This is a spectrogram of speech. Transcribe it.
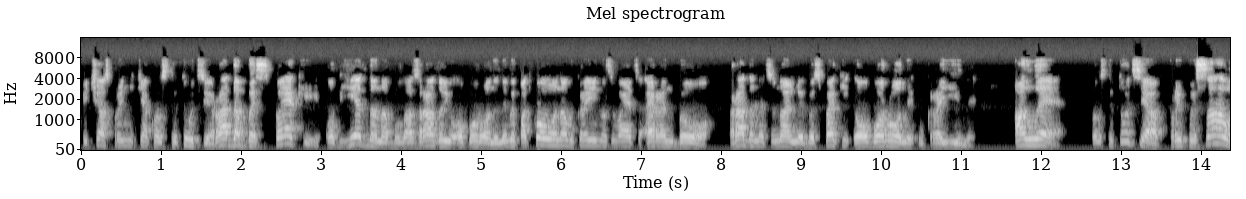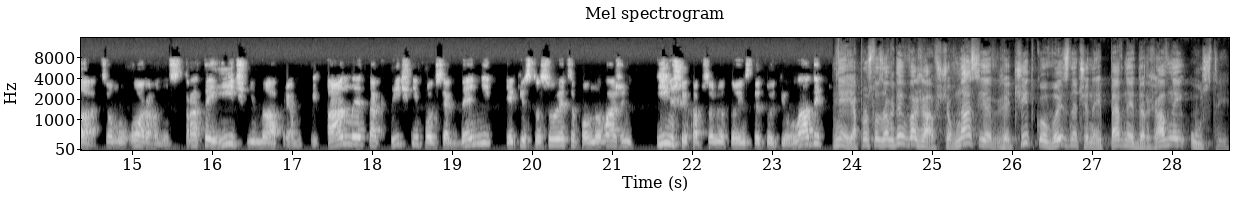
під час прийняття конституції Рада безпеки об'єднана була з Радою оборони. Не випадково вона в Україні називається РНБО Рада національної безпеки і оборони України. Але Конституція приписала цьому органу стратегічні напрямки, а не тактичні повсякденні, які стосуються повноважень інших абсолютно інститутів влади. Ні, я просто завжди вважав, що в нас є вже чітко визначений певний державний устрій.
